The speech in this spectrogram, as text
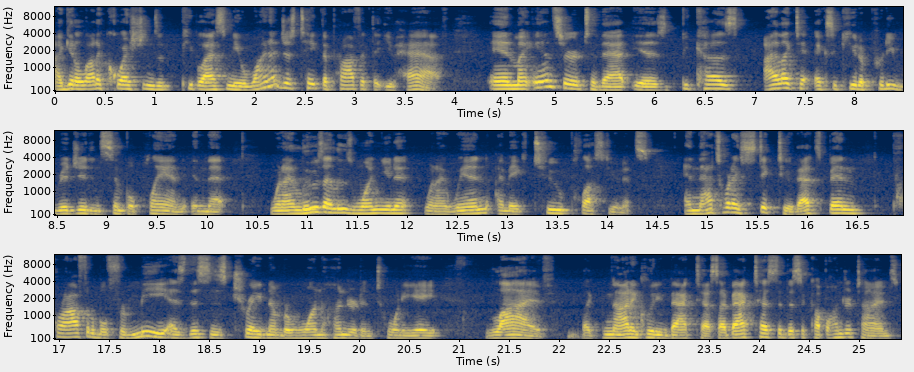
I get a lot of questions of people asking me, why not just take the profit that you have? And my answer to that is because I like to execute a pretty rigid and simple plan in that when I lose, I lose one unit. When I win, I make two plus units. And that's what I stick to. That's been profitable for me as this is trade number 128 live, like not including back tests. I back tested this a couple hundred times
